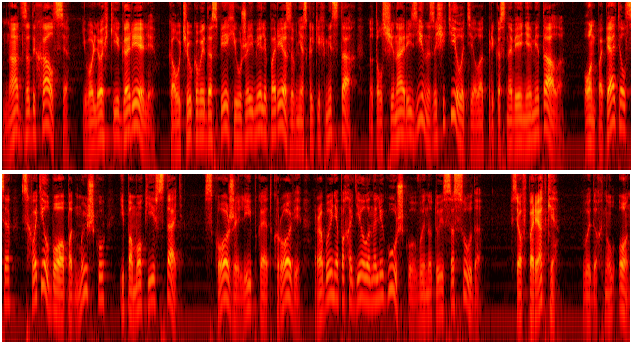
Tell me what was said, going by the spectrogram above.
Над задыхался, его легкие горели. Каучуковые доспехи уже имели порезы в нескольких местах, но толщина резины защитила тело от прикосновения металла. Он попятился, схватил Боа под мышку и помог ей встать. С кожи, липкой от крови, рабыня походила на лягушку, вынутую из сосуда. «Все в порядке?» – выдохнул он.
